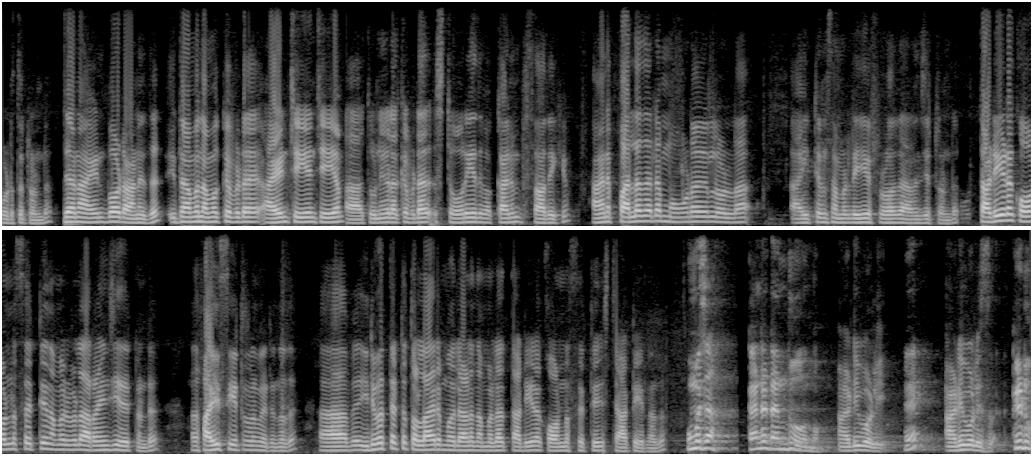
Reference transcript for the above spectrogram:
കൊടുത്തിട്ടുണ്ട്. ഇതാണ് അയൺ ബോർഡ് ആണിത് ഇതാകുമ്പോൾ നമുക്ക് ഇവിടെ അയൺ ചെയ്യുകയും ചെയ്യാം. തുണികളൊക്കെ ഇവിടെ സ്റ്റോർ ചെയ്ത് വെക്കാനും സാധിക്കും. അങ്ങനെ പലതരം മോഡലിലുള്ള ഐറ്റംസ് നമ്മളുടെ ഈ ഫ്ലോറിൽ അറേഞ്ച് ചെയ്തിട്ടുണ്ട്. തടിയുടെ കോർണർ സെറ്റ് നമ്മൾ ഇവിടെ അറേഞ്ച് ചെയ്തിട്ടുണ്ട്. ഫൈവ് സീറ്ററും വരുന്നത്. ഇരുപത്തെട്ട് തൊള്ളായിരം മുതലാണ് നമ്മുടെ തടിയുടെ കോർണർ സെറ്റ് സ്റ്റാർട്ട് ചെയ്യുന്നത്. ഉമ്മച്ച കണ്ടിട്ട് എന്ത് തോന്നുന്നു? അടിപൊളി. അടിപൊളി കിടു.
